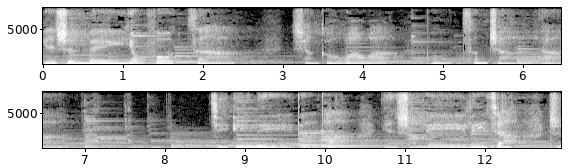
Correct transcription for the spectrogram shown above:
眼神没有复杂，像个娃娃不曾长大。记忆里的他，年少已离家，只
